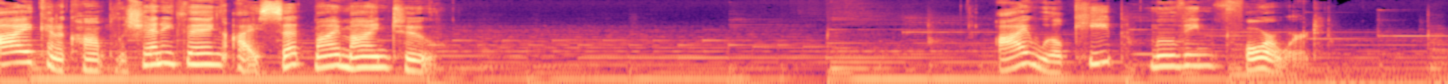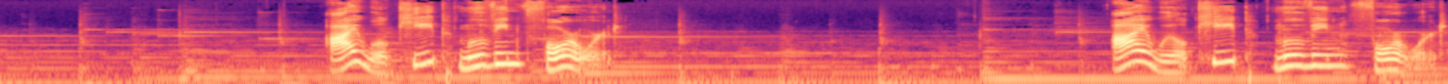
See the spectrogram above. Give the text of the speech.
I can accomplish anything I set my mind to. I will keep moving forward. I will keep moving forward. I will keep moving forward.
